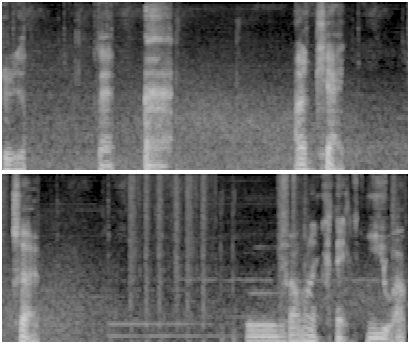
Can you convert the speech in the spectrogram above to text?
Do There. Okay. So, if I want to connect you up,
